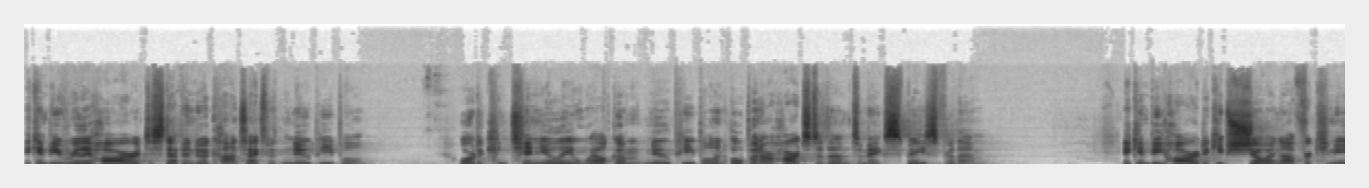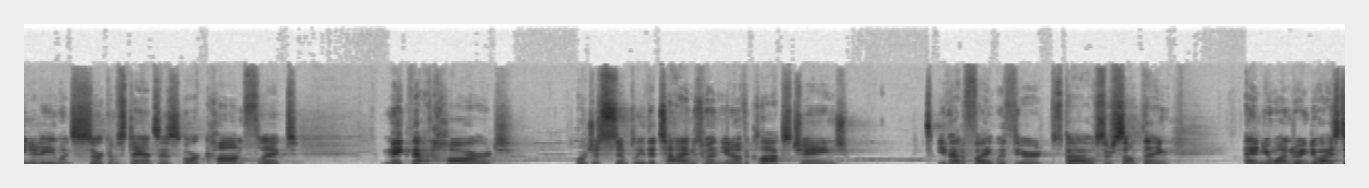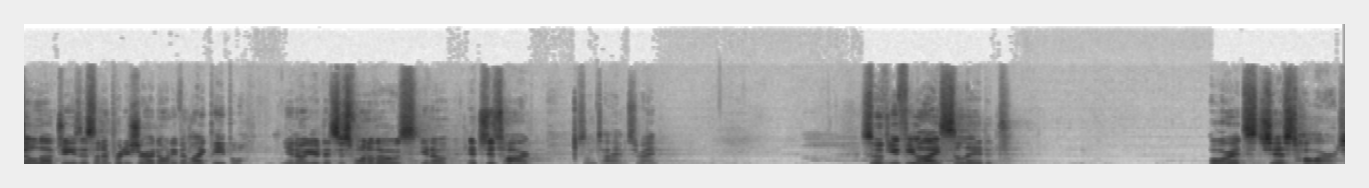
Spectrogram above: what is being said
It can be really hard to step into a context with new people or to continually welcome new people and open our hearts to them to make space for them. It can be hard to keep showing up for community when circumstances or conflict make that hard, or just simply the times when, you know, the clocks change. You've had a fight with your spouse or something, and you're wondering, do I still love Jesus? And I'm pretty sure I don't even like people. You know, it's just one of those, you know, it's just hard sometimes, right? So if you feel isolated, or it's just hard,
